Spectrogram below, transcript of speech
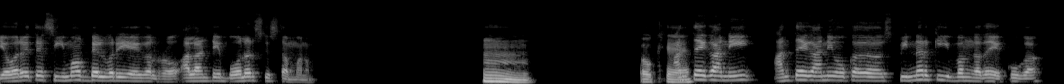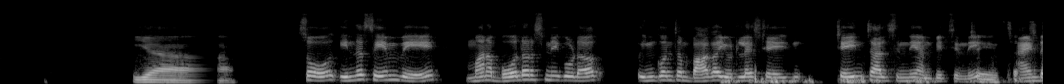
ఎవరైతే సీమ్ ఆఫ్ డెలివరీ చేయగలరో అలాంటి బౌలర్స్ ఇస్తాం మనం. ఓకే అంతేగాని అంతేగాని ఒక స్పిన్నర్కి ఇవ్వం కదా ఎక్కువగా. Yeah so in the same way మన బౌలర్స్ని కూడా ఇంకొంచెం బాగా యూటిలైజ్ చేయించాల్సింది అనిపించింది. అండ్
